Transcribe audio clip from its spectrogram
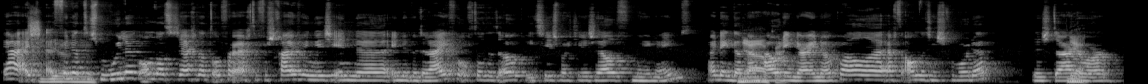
Ja, ik, ik vind het dus moeilijk om dat te zeggen dat of er echt een verschuiving is in de, in de bedrijven of dat het ook iets is wat je zelf meeneemt. Ik denk dat Ja, mijn houding daarin ook wel eh, echt anders is geworden. Dus daardoor,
